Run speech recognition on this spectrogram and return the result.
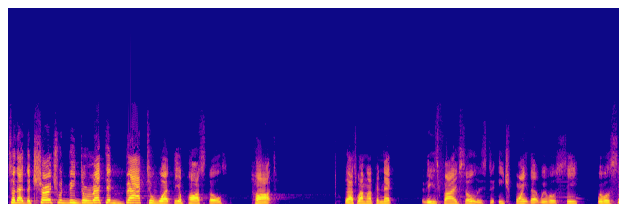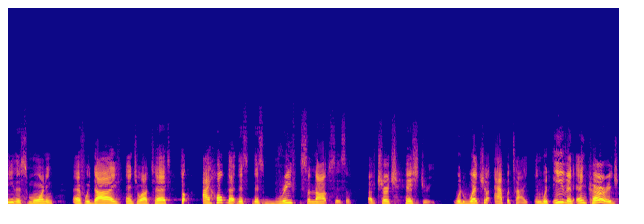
so that the church would be directed back to what the apostles taught. That's why I'm going to connect these five solas to each point that we will see we will see this morning. if we dive into our text, so I hope that this, this brief synopsis of, of church history would whet your appetite and would even encourage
